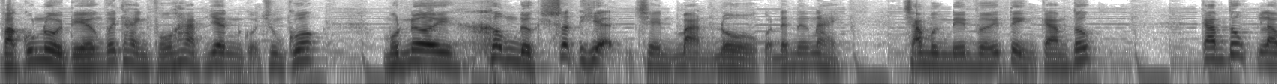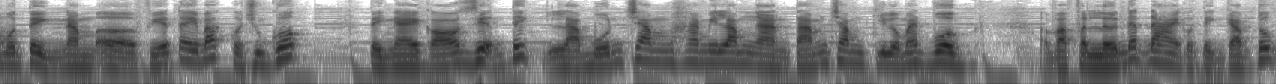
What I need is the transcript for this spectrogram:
và cũng nổi tiếng với thành phố hạt nhân của Trung Quốc, một nơi không được xuất hiện trên bản đồ của đất nước này. Chào mừng đến với tỉnh Cam Túc. Cam Túc là một tỉnh nằm ở phía tây bắc của Trung Quốc. Tỉnh này có diện tích là 425.800 km vuông và phần lớn đất đai của tỉnh Cam Túc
